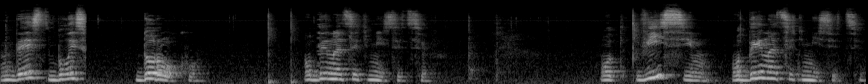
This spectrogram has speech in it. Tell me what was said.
Десь близько до року. 11 місяців. От 8-11 місяців.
